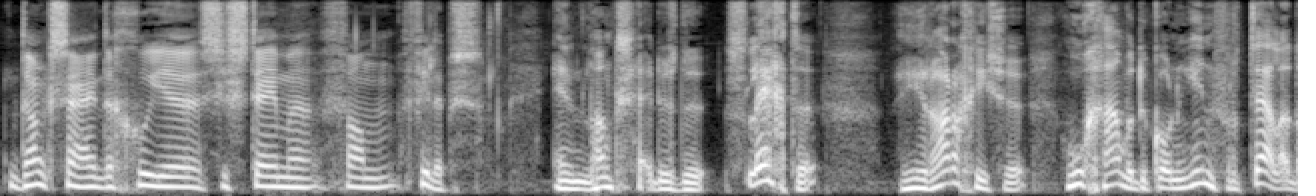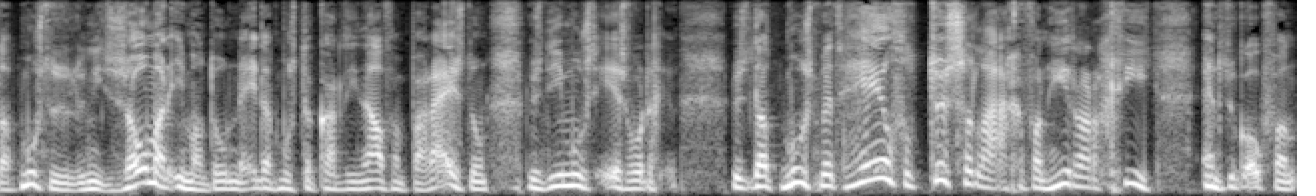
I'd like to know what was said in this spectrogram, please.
Dankzij de goede systemen van Philips. En langzij dus de slechte, hiërarchische, hoe gaan we de koningin vertellen? Dat moest natuurlijk niet zomaar iemand doen. Nee, dat moest de kardinaal van Parijs doen. Dus die moest eerst worden. Dus dat moest met heel veel tussenlagen van hiërarchie. En natuurlijk ook van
